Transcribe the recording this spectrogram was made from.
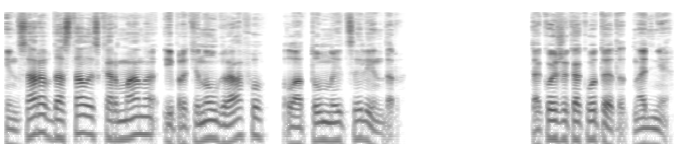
Инсаров достал из кармана и протянул графу латунный цилиндр. Такой же, как вот этот, на дне.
